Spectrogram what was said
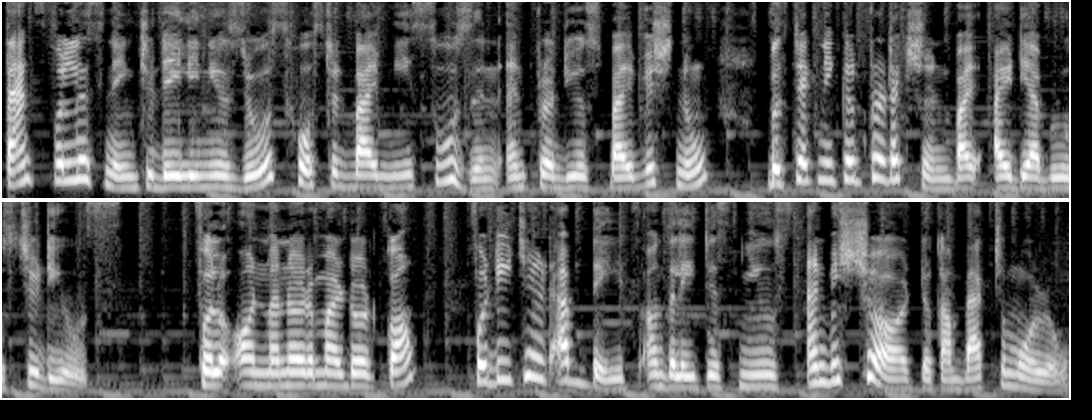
Thanks for listening to Daily News Dose, hosted by me, Susan, and produced by Vishnu, with technical production by Idea Brew Studios. Follow Onmanorama.com for detailed updates on the latest news and be sure to come back tomorrow.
